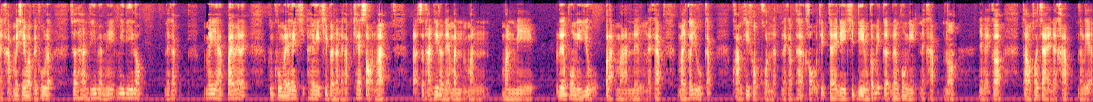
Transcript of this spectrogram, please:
นะครับ ไม่ใช่ว่าไปพูดว่าสถานที่แบบนี้ไม่ดีหรอกนะครับ ไม่อยากไปไม่อะไร คุณครูไม่ได้ให้ให้คิดแบบนั้นนะครับ แค่สอนว่าสถานที่เราเนี้ยมันมันมันมีเรื่องพวกนี้อยู่ประมาณหนึ่งนะครับ มันก็อยู่กับความคิดของคนนะครับ ถ้าเขาจิตใจดีคิดดีมันก็ไม่เกิดเรื่องพวกนี้นะครับเนาะยังไงก็ทำเข้าใจนะครับนักเรียน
